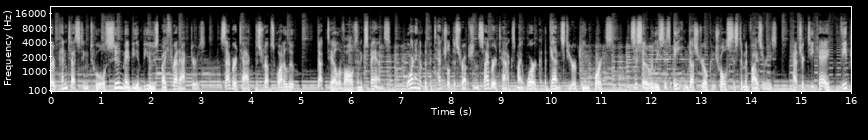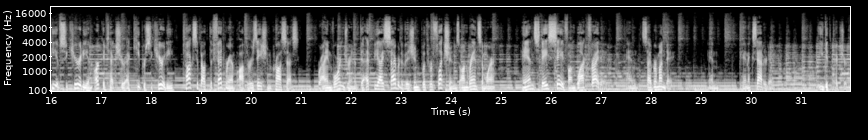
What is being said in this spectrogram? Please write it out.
Another pen testing tool soon may be abused by threat actors. Cyber attack disrupts Guadeloupe. Ducktail evolves and expands, warning of the potential disruption cyber attacks might work against European ports. CISA releases eight industrial control system advisories. Patrick Tiquet, VP of Security and Architecture at Keeper Security, talks about the FedRAMP authorization process. Bryan Vorndran of the FBI Cyber Division with reflections on ransomware. And stay safe on Black Friday and Cyber Monday Panic Saturday. You get the picture.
